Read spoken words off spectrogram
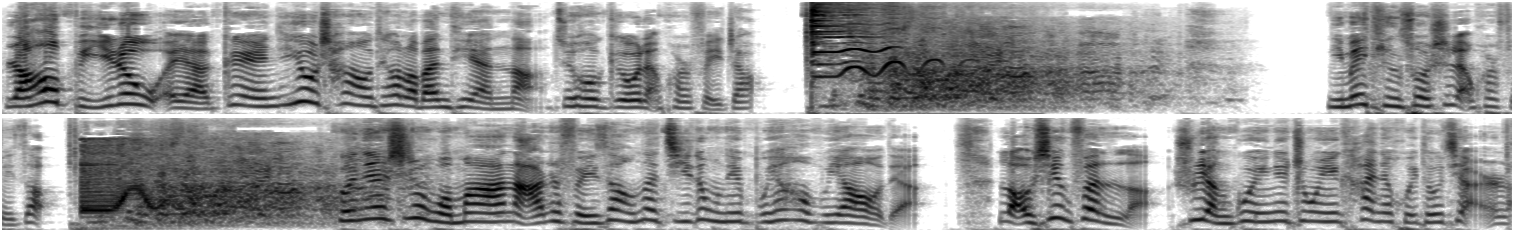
然后逼着我呀，跟人家又唱又跳了半天呢。最后给我两块肥皂，你没听错，是两块肥皂。关键是我妈拿着肥皂，那激动的不要不要的，老兴奋了，说养闺女终于看见回头钱了。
